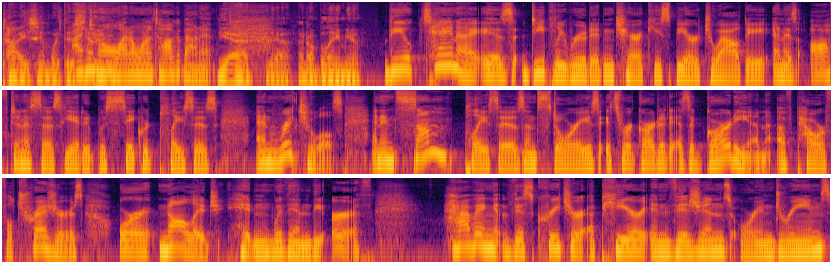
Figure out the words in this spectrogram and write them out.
ties in with this, I don't too. know. I don't want to talk about it. Yeah, yeah. I don't blame you. The Uktena is deeply rooted in Cherokee spirituality and is often associated with sacred places and rituals. And in some places and stories, it's regarded as a guardian of powerful treasures or knowledge hidden within the earth. Having this creature appear in visions or in dreams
